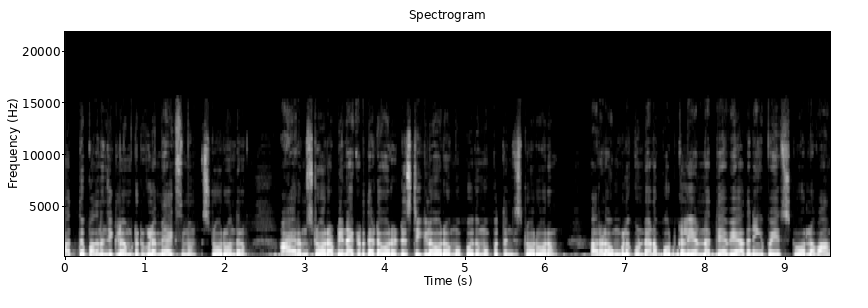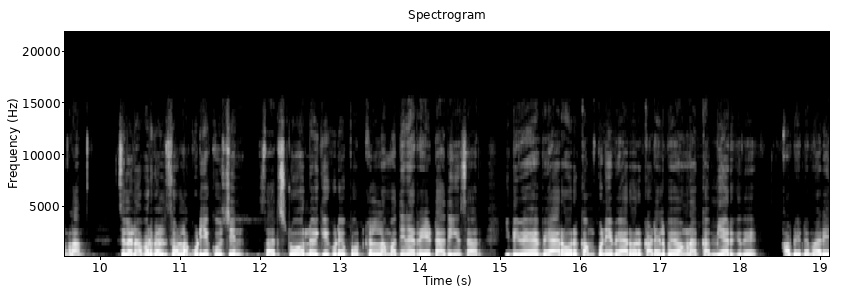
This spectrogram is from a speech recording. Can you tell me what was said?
பத்து பதினஞ்சு கிலோமீட்டருக்குள்ளே மேக்ஸிமம் ஸ்டோர் வந்துடும் ஆயிரம் ஸ்டோர் அப்படின்னா கிட்டத்தட்ட ஒரு டிஸ்ட்ரிக்டில் ஒரு முப்பது முப்பத்தஞ்சு ஸ்டோர் வரும். அதனால் உங்களுக்கு உண்டான பொருட்கள் என்ன தேவையோ அதை நீங்கள் போய் ஸ்டோரில் வாங்கலாம். சில நபர்கள் சொல்லக்கூடிய கொஷின் சார் ஸ்டோரில் விற்கக்கூடிய பொருட்கள்லாம் பார்த்திங்கன்னா ரேட் அதிகம் சார் இதுவே வேறு ஒரு கம்பெனி வேறு ஒரு கடையில் போய் வாங்கினா கம்மியாக இருக்குது. அப்படின்ற மாதிரி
